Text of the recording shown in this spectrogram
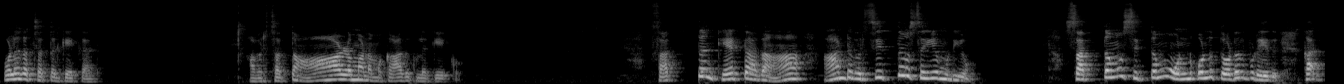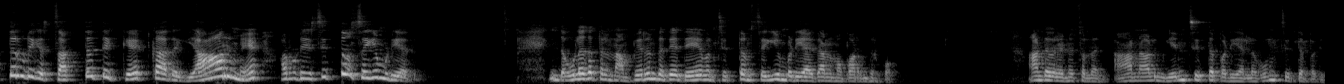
உலக சத்தம் கேட்காது. அவர் சத்தம் ஆழமாக நம்ம காதுக்குள்ளே கேட்கும். சத்தம் கேட்டாதான் ஆண்டவர் சித்தம் செய்ய முடியும். சத்தமும் சித்தமும் ஒன்றுக்கொன்று ஒன்று தொடர்புடையது. கத்தருடைய சத்தத்தை கேட்காத யாருமே அவருடைய சித்தம் செய்ய முடியாது. இந்த உலகத்தில் நாம் பிறந்ததே தேவன் சித்தம் செய்யும்படியாக தான் நம்ம பிறந்திருக்கோம். ஆண்டவர் என்ன சொல்றாரு? ஆனாலும் என் சித்தப்படி அல்லவும் சித்தப்படி.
